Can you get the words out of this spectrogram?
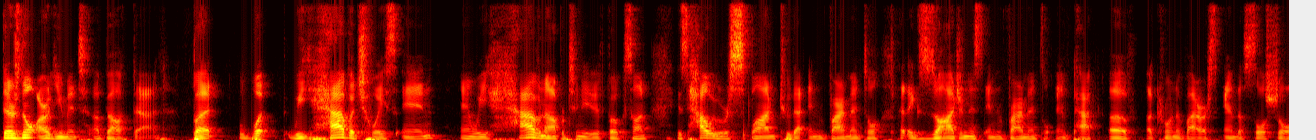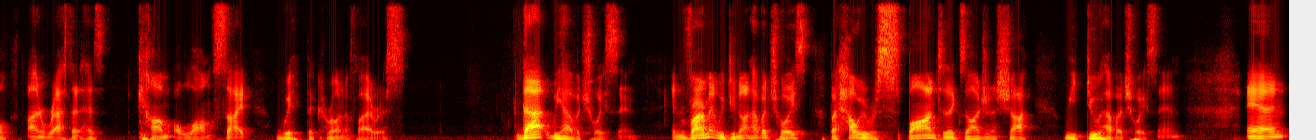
There's no argument about that. But what we have a choice in and we have an opportunity to focus on is how we respond to that environmental, that exogenous environmental impact of a coronavirus and the social unrest that has come alongside with the coronavirus. That we have a choice in. Environment, we do not have a choice, but how we respond to the exogenous shock, we do have a choice in. And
